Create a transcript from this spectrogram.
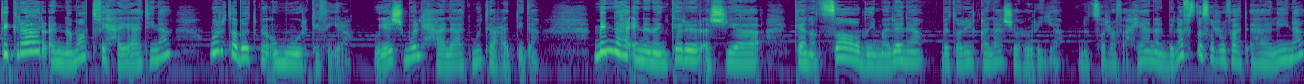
تكرار النمط في حياتنا مرتبط بأمور كثيرة. ويشمل حالات متعددة. منها إننا نكرر أشياء كانت صادمة لنا بطريقة لا شعورية. ونتصرف أحيانا بنفس تصرفات أهالينا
